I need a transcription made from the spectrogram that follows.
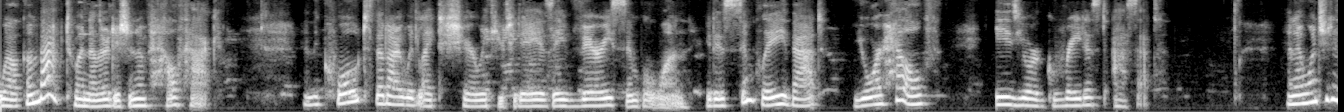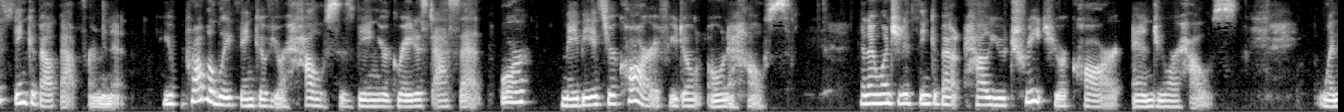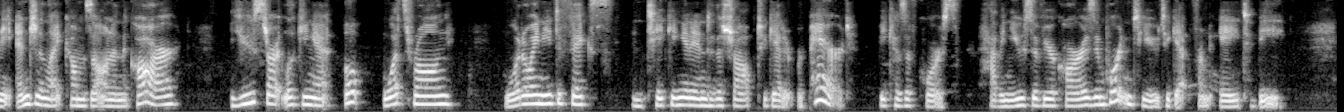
Welcome back to another edition of Health Hack. And the quote that I would like to share with you today is a very simple one. It is simply that your health is your greatest asset. And I want you to think about that for a minute. You probably think of your house as being your greatest asset, or maybe it's your car if you don't own a house. And I want you to think about how you treat your car and your house. When the engine light comes on in the car, you start looking at, oh, what's wrong? What do I need to fix? And taking it into the shop to get it repaired. Because, of course, having use of your car is important to you to get from A to B.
